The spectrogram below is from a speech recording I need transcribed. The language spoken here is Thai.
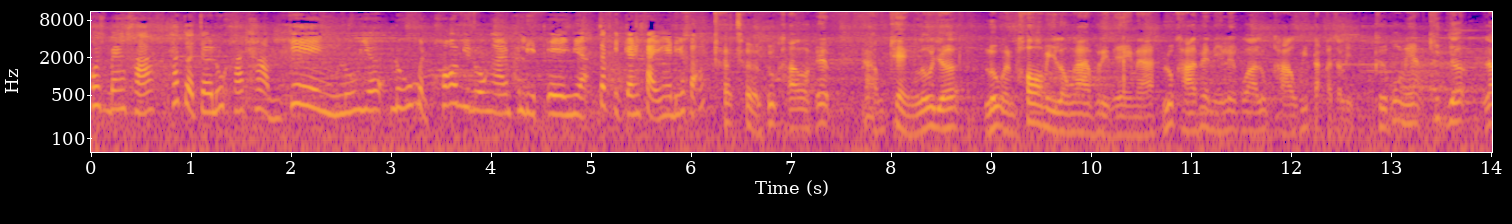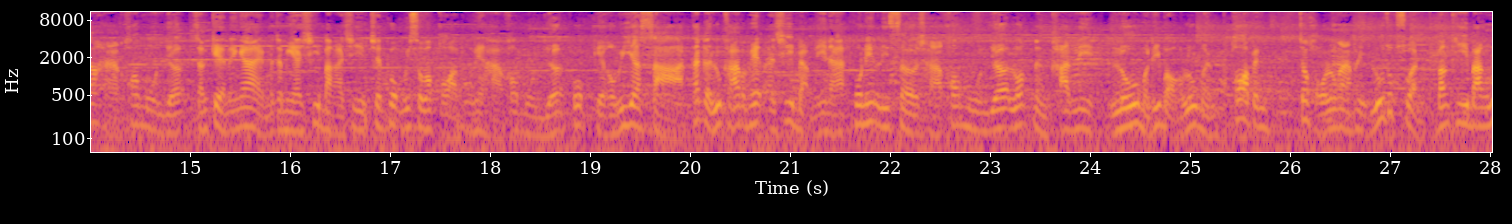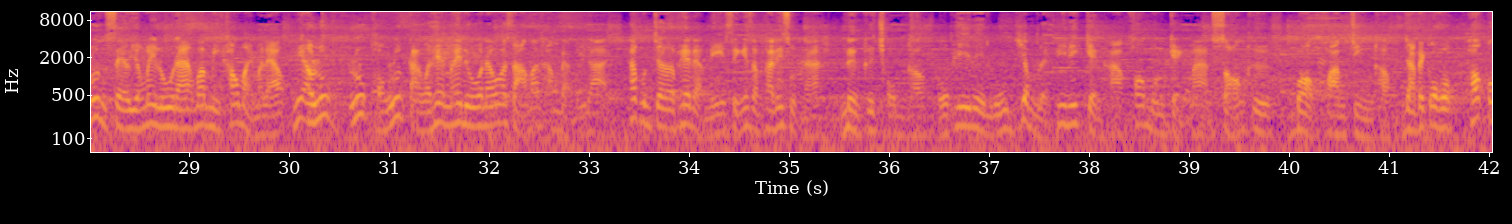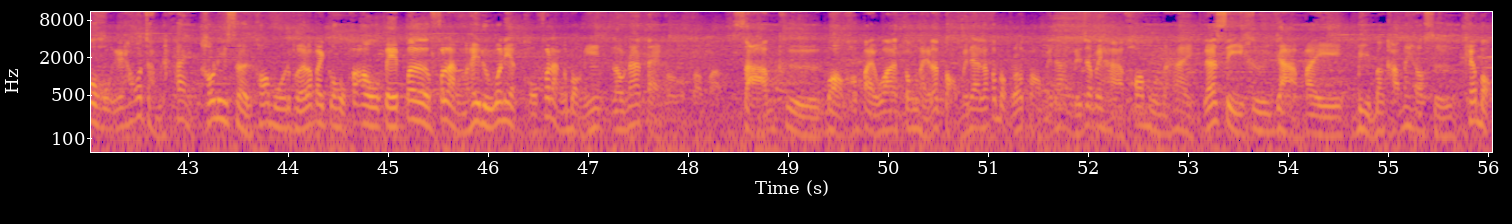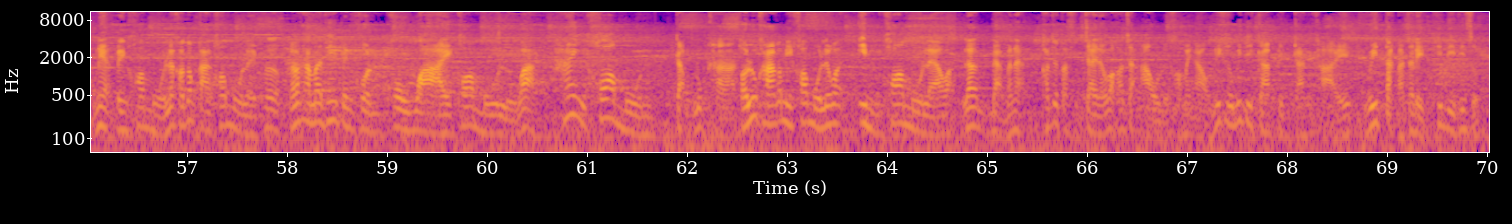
ค้ชแบงค์คะ ถ้าเกิดเจอลูกค้าถามเก่ง รู้เยอะรู้เหมือนพ่อมีโรงงานผลิตเองเนี่ย จะปิดการขายยังไงดีคะ ถ้าเจอลูกค้าประเภทถามเข่งรู้เยอะรู้เหมือนพ่อมีโรงงานผลิตเองนะ ลูกค้าประเภทนี้เรียกว่าลูกค้าวิตกจริต คือพวกนี้คิดเยอะแล้วหาข้อมูลเยอะสังเกตง่ายๆมันจะมีอาชีพบางอาชีพ เช่นพวกวิศวกรพวกนี้หาข้อมูลเยอะพวกเกี่ยวกับวิทยาศาสตร์ ถ้าเกิดลูกค้าประเภทอาชีพแบบนี้นะพวกนี้รีเสิร์ชหาข้อมูลเยอะรถหนึ่งคันนี่รู้เหมือนที่บอกรู้เหมือน พ่อเป็นเจ้าของโรงงานผลิตรู้ทุกส่วน บางทีบางรุ่นเซลล์ยังไม่รู้นะว่ามีเข้าใหม่มาแล้วนี่เอารูปรูปของรุ่นต่างประเทศมาให้ดูนะว่าสามารถทำแบบนี้ได้ ถ้าคุณเจอประเภทแบบนี้สิ่งที่สำคัญที่สุดนะหนึ่งคือชมเขาโอ้พี่นี่รู้เยี่ยมเลยพี่นี่เก่งหาข้อมูลเก่งมากสองคือบอกความจริงเขาอย่าไปโกหกเพราะโกหกเนี่ยเขาก็จำได้เขารีเสิร์ชข้อมูลเผื่อเราไปโกหกเขาเอาเปเปอร์ฝรั่งมาให้ดูว่าเนี่ยของฝรั่งเราบอกนี้เราหน้าแตกเราเปล่าสามคือบอกเขาไปว่าตรงไหนเราตอบไม่ได้แล้วก็บอกเราตอบไม่ได้เดี๋ยวจะไปหาข้อมูลมาให้ และสี่คืออย่าไปบีบบังคับให้เขาซื้อ แค่บอกเนี่ยเป็นข้อมูลแล้วเขาต้องการข้อมูลอะไรเพิ่ม แล้วทำหน้าที่เป็นคน provide ข้อมูลหรือว่าให้ข้อมูลกับลูกค้าพอลูกค้าก็มีข้อมูลเรียกว่าอิ่มข้อมูลแล้วอะแล้วแบบนั้นอะเขาจะตัดสินใจแล้วว่าเขาจะเอาหรือเขาไม่เอา นี่คือวิธีการปิดการขายวิตกจริตที่ดีที่สุด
